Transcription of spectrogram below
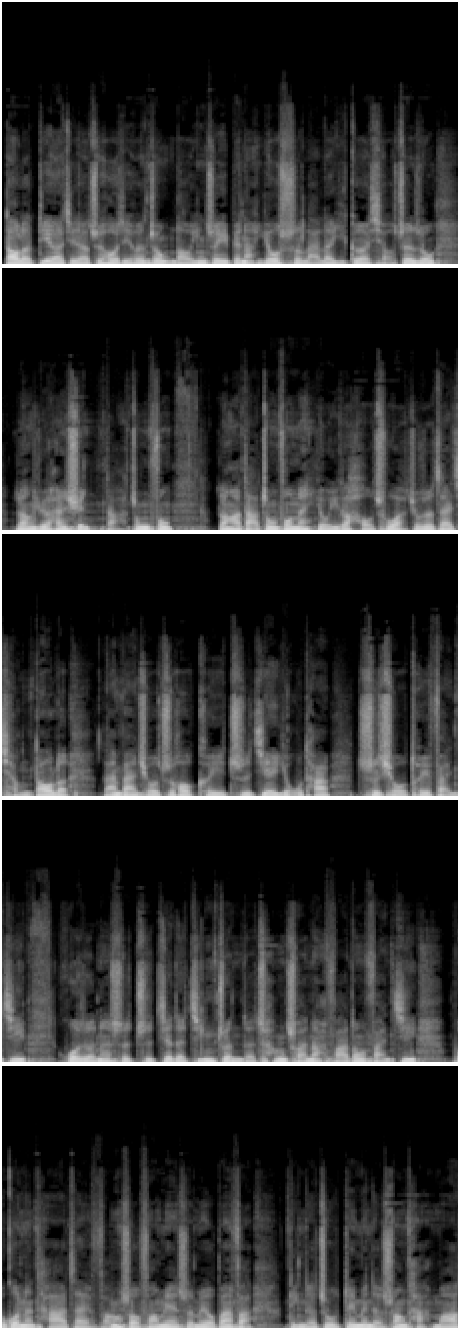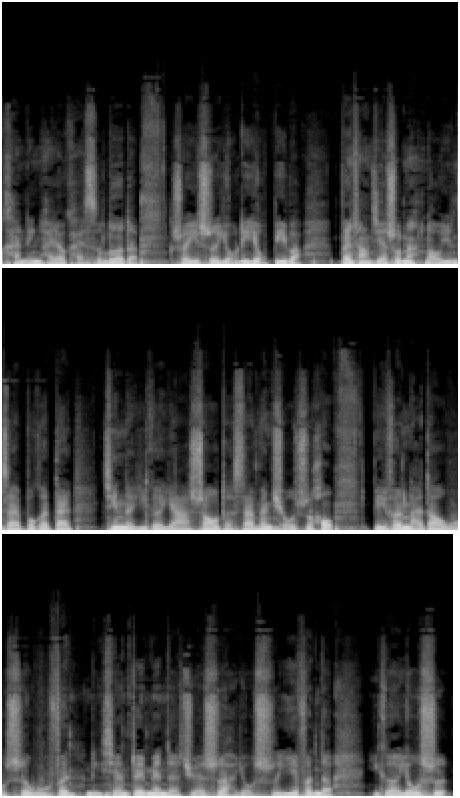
到了第二节的最后几分钟，老鹰这一边呢又是来了一个小阵容，让约翰逊打中锋。让他打中锋呢，有一个好处啊，就是在抢到了篮板球之后，可以直接由他持球推反击，或者呢是直接的精准的长传呢发动反击。不过呢，他在防守方面是没有办法顶得住对面的双塔马尔坎宁还有凯斯勒的，所以是有利有弊吧。半场结束呢，老鹰在博格丹进了一个压哨的三分球之后，比分来到五十五分，领先对面的爵士啊有十十一分的一个优势。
